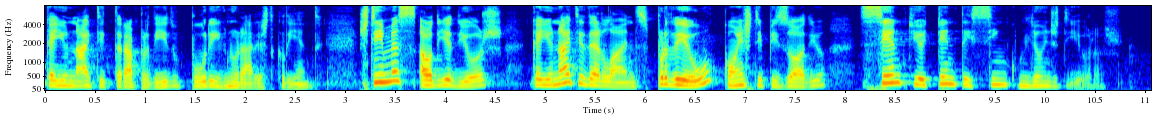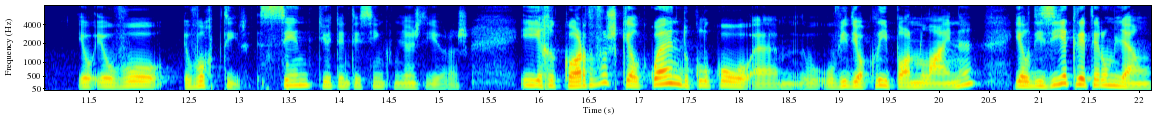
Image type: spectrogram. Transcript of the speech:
que a United terá perdido por ignorar este cliente. Estima-se, ao dia de hoje, que a United Airlines perdeu, com este episódio, 185 milhões de euros. Eu, eu, vou, eu vou repetir: 185 milhões de euros. E recordo-vos que ele, quando colocou um, o, o videoclipe online, ele dizia que queria ter um milhão.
